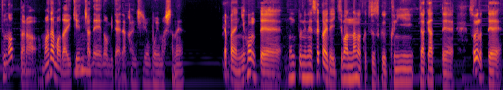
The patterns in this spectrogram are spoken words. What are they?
となったらまだまだいけんじゃねえの？みたいな感じに思いましたね。やっぱね、日本って本当にね、世界で一番長く続く国だけあって、そういうのって、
